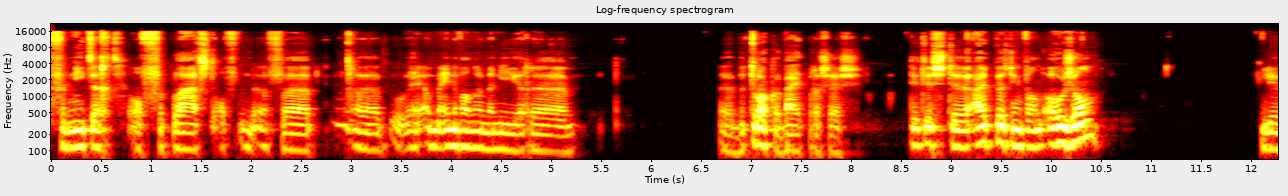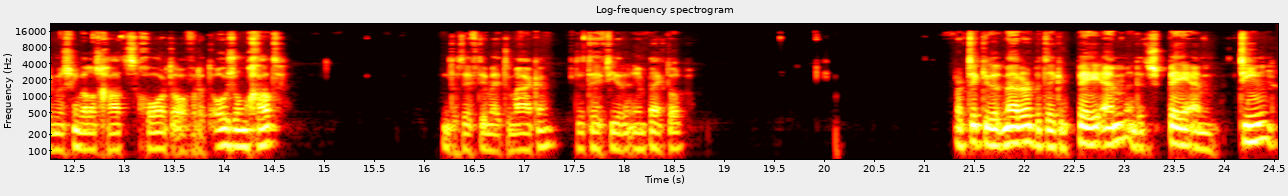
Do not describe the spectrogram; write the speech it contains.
vernietigd of verplaatst of, of uh, uh, op een of andere manier betrokken bij het proces. Dit is de uitputting van ozon. Jullie hebben misschien wel eens gehoord over het ozongat. Dat heeft hiermee te maken. Dit heeft hier een impact op. Particulate matter betekent PM en dit is PM10.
